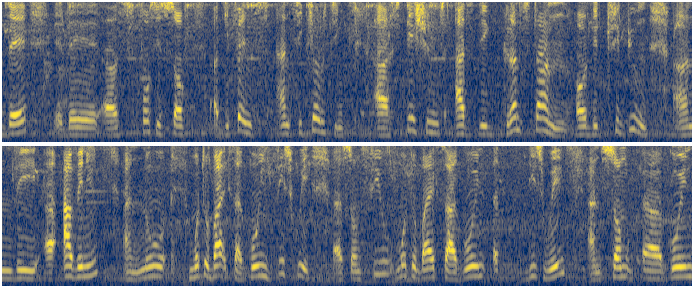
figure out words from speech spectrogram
there. The uh, forces of uh, defense and security are stationed at the grandstand or the tribune on the uh, avenue, and no motorbikes are going this way. Uh, some few motorbikes are going uh, this way and some uh, going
